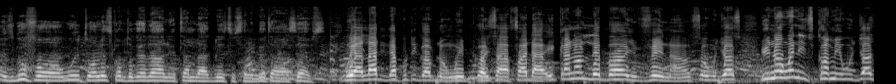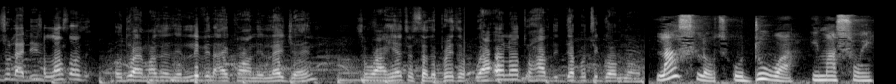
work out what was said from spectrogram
It's good for we to always come together at a time like this to celebrate ourselves. We allow the deputy governor win because our father. He cannot labor in vain now. So we just, you know, when it's coming, we just do like this. Last of Oduwa is a living icon, a legend. So we are here to celebrate it. We are honored to have the deputy governor. Lancelot Oduwa Imaswe,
